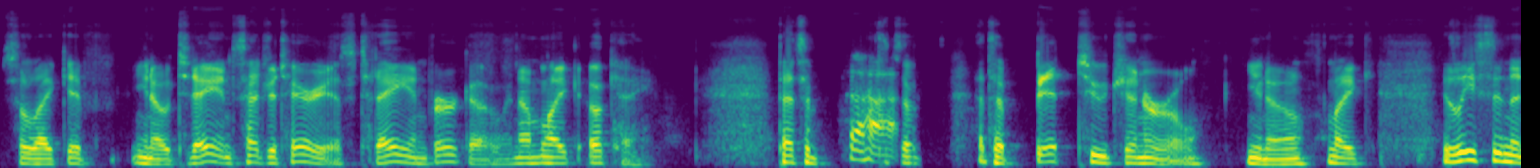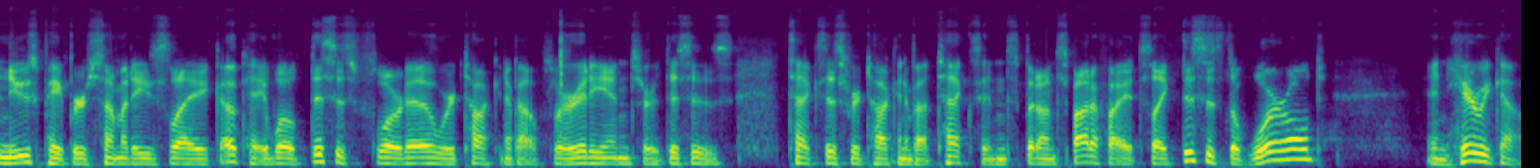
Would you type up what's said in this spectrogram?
So, like, if you know, today in Sagittarius, today in Virgo, and I'm like, okay, that's a that's a that's a bit too general you know like at least in the newspaper somebody's like okay well this is florida we're talking about floridians or this is texas we're talking about texans but on spotify it's like this is the world and here we go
